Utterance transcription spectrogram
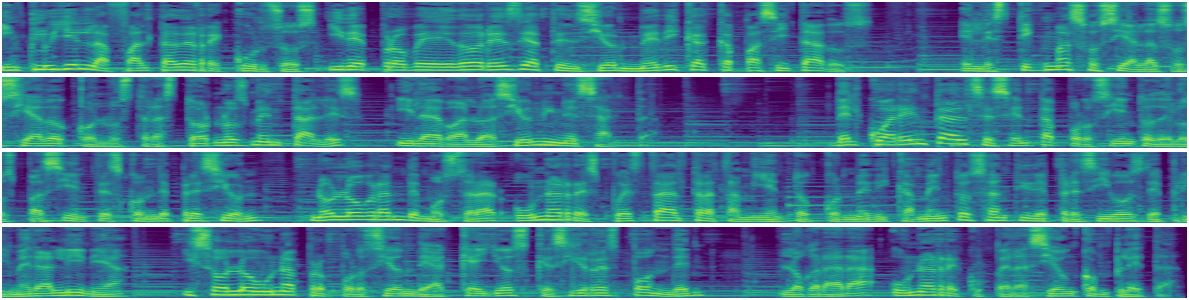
incluyen la falta de recursos y de proveedores de atención médica capacitados, el estigma social asociado con los trastornos mentales y la evaluación inexacta. Del 40 al 60% de los pacientes con depresión no logran demostrar una respuesta al tratamiento con medicamentos antidepresivos de primera línea y solo una proporción de aquellos que sí responden logrará una recuperación completa.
